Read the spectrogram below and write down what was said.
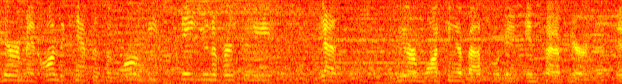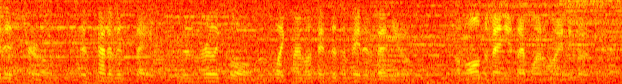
Pyramid on the campus of Long Beach State University. Yes, we are watching a basketball game inside a pyramid. It is true. It's kind of insane. This is really cool. This is like my most anticipated venue of all the venues I've been wanting to go to.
